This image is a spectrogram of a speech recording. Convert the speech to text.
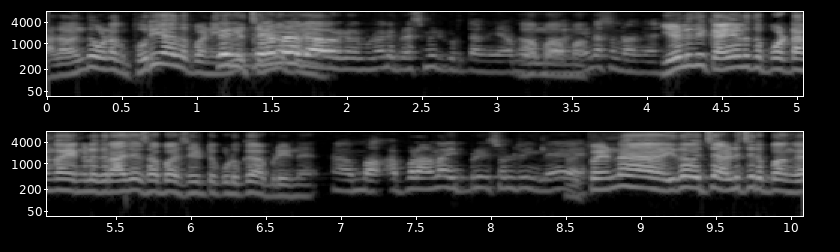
அத வந்து உனக்கு புரியாது பண்ணி அவர்கள் முன்னாடி பிரஸ் மீட் கொடுத்தாங்க ஆமா? ஆமா. என்ன சொன்னாங்க? எழுதி கையெழுத்து போட்டாங்க எங்களுக்கு ராஜ்யசபா சீட்டு கொடுக்க அப்படின்னு. ஆமா அப்புறம் ஆனா இப்படி சொல்றீங்களே. இப்ப என்ன இதை வச்சு அழிச்சிருப்பாங்க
